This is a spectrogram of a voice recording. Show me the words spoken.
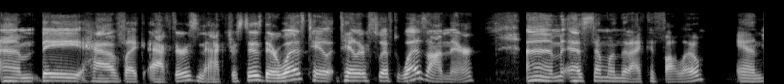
Um, they have like actors and actresses. There was Taylor Taylor Swift was on there um, as someone that I could follow. And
